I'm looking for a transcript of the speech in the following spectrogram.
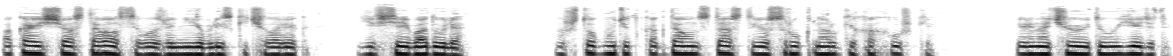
Пока еще оставался возле нее близкий человек, Евсей Бадуля. Но что будет, когда он сдаст ее с рук на руки хохлушки? Переночует и уедет,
